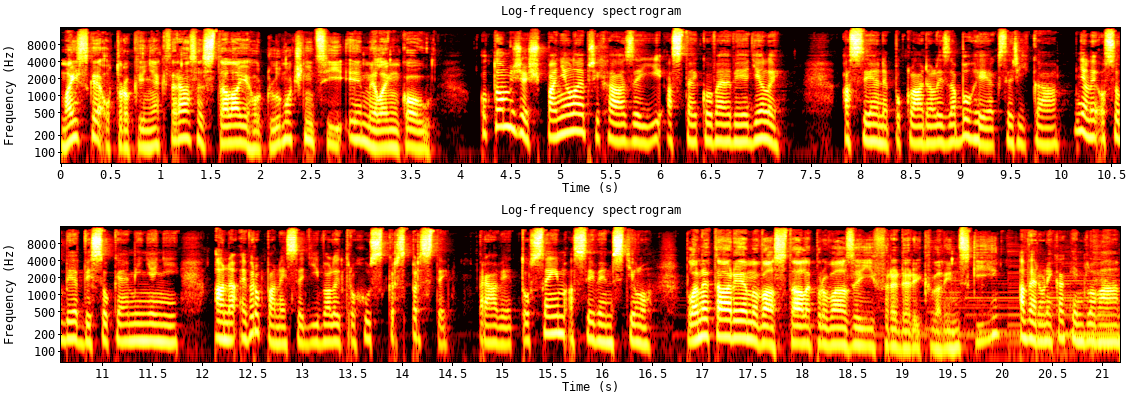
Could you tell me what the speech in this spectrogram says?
majské otrokyně, která se stala jeho tlumočnicí i milenkou. O tom, že Španělé přicházejí, Aztékové věděli. Asi je nepokládali za bohy, jak se říká, měli o sobě vysoké mínění a na Evropany se dívali trochu skrz prsty. Právě to se jim asi vymstilo. Planetáriem vás stále provázejí Frederik Velinský a Veronika Kindlová.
